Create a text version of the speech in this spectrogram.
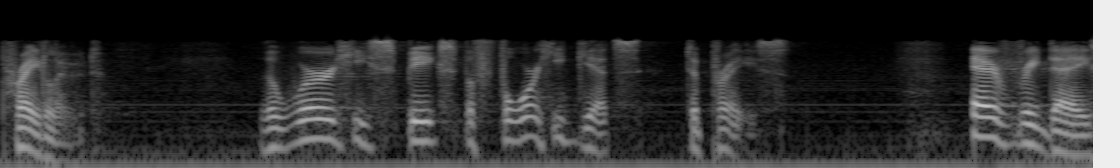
prelude. The word he speaks before he gets to praise. Every day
